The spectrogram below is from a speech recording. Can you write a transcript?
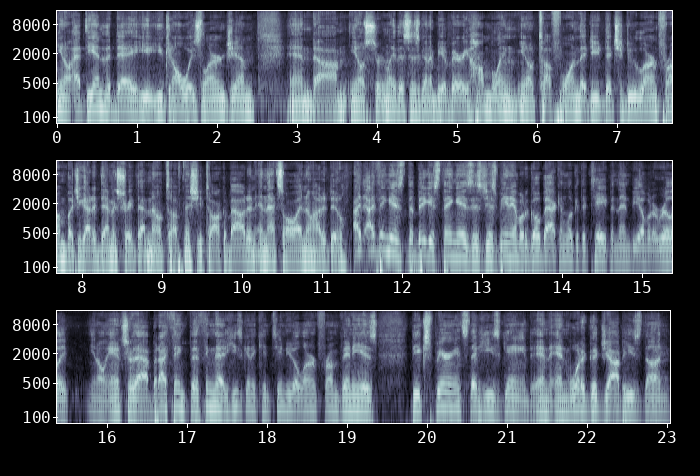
you know, at the end of the day, you, you can always learn, Jim. And, um, you know, certainly this is going to be a very humbling, you know, tough one that you, that you do learn from, but you got to demonstrate that mental toughness you talk about, and, and that's all I know how to do. I, I, think is the biggest thing is is just being able to go back and look at the tape and then be able to really you know answer that. But I think the thing that he's going to continue to learn from Vinny is the experience that he's gained, and and what a good job he's done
